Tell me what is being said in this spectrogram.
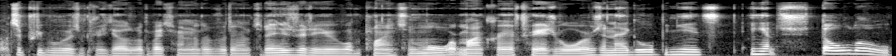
What's up pretty boys and pretty girls, welcome back to another video. In today's video, I'm playing some more Minecraft Treasure Wars and I go up against Ant Stolo.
